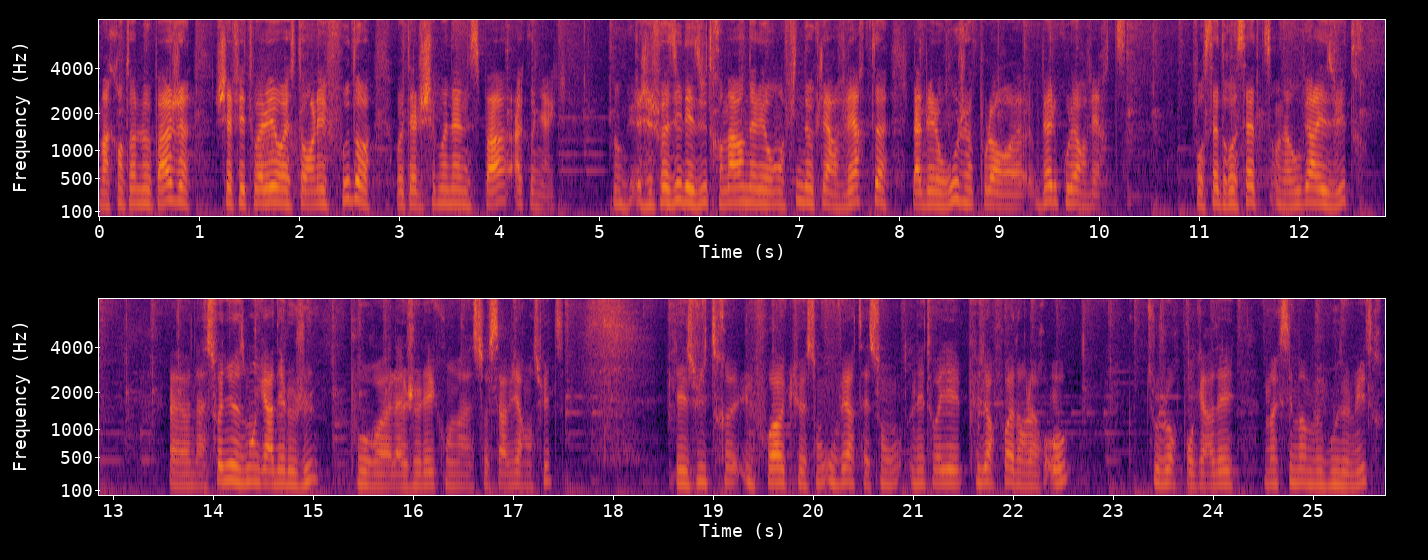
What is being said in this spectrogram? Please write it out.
Marc-Antoine Lepage, chef étoilé au restaurant Les Foudres, hôtel Chemonen Spa à Cognac. J'ai choisi les huîtres marron d'aileron fines de clair verte, label rouge pour leur euh, belle couleur verte. Pour cette recette, on a ouvert les huîtres, euh, on a soigneusement gardé le jus pour euh, la gelée qu'on va se servir ensuite. Les huîtres, une fois qu'elles sont ouvertes, elles sont nettoyées plusieurs fois dans leur eau, toujours pour garder maximum le goût de l'huître.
